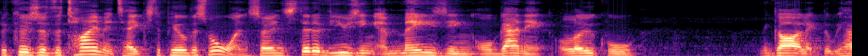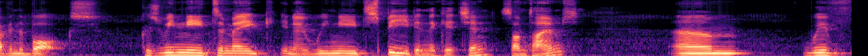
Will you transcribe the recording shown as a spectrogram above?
because of the time it takes to peel the small ones. So instead of using amazing, organic, local garlic that we have in the box, because we need to make, you know, we need speed in the kitchen sometimes um, we've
